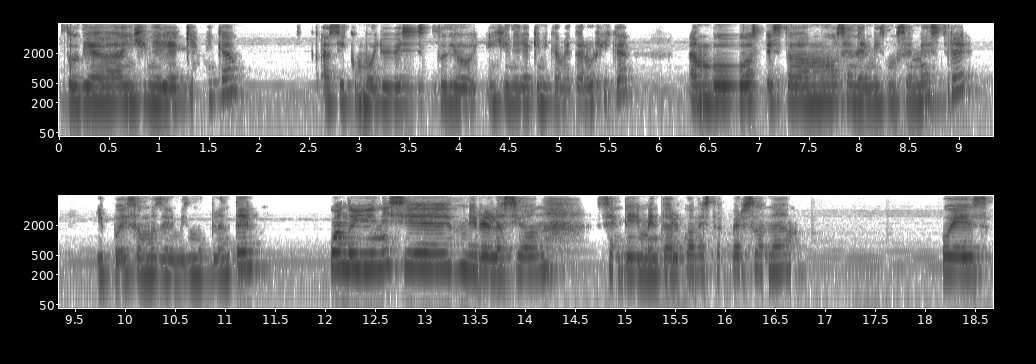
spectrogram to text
Estudiaba ingeniería química, así como yo estudio ingeniería química metalúrgica. Ambos estábamos en el mismo semestre y pues somos del mismo plantel. Cuando yo inicié mi relación sentimental con esta persona, pues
